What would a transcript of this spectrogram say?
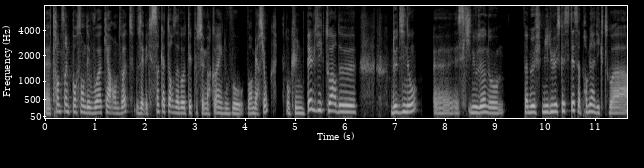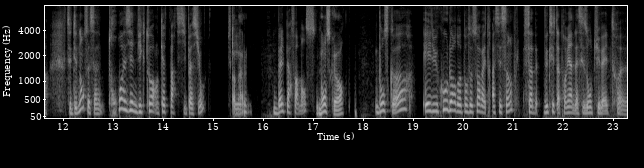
Euh, 35% des voix, 40 votes. Vous avez 114 à voter pour ce marquant et nous vous, remercions. Donc une belle victoire de, de Dino, euh, ce qui nous donne au fameux milieu. Est-ce que c'était sa première victoire? C'était non, c'est sa troisième victoire en quatre participations. Ce qui est une belle performance. bon score. Bon score. Et du coup, l'ordre pour ce soir va être assez simple. Fab, vu que c'est ta première de la saison, tu vas être euh,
